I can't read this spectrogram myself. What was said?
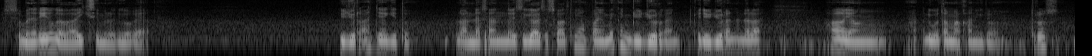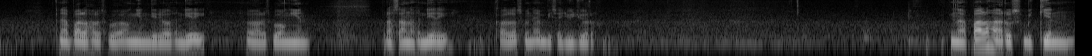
Sebenarnya itu nggak baik sih menurut gue kayak jujur aja gitu. Landasan dari segala sesuatu yang paling baik kan jujur kan. Kejujuran adalah hal yang diutamakan gitu. Terus kenapa lo harus bohongin diri lo sendiri? Lo harus bohongin perasaan lo sendiri. Kalau lo sebenarnya bisa jujur. Kenapa lo harus bikin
